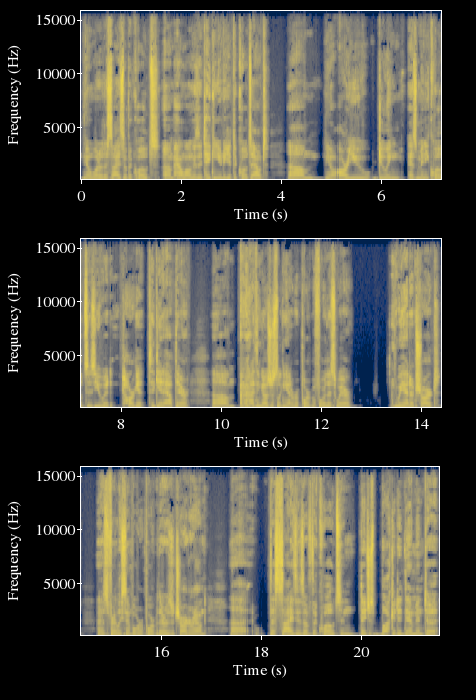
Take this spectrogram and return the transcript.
You know, what are the size of the quotes? Um, how long is it taking you to get the quotes out? Um, you know, are you doing as many quotes as you would target to get out there? Um, I think I was just looking at a report before this where we had a chart. It was a fairly simple report, but there was a chart around uh, the sizes of the quotes and they just bucketed them into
